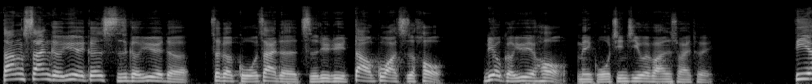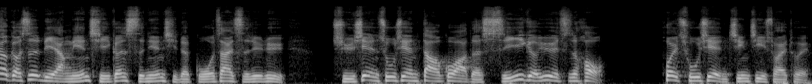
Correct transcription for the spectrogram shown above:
当三个月跟十个月的这个国债的殖利率倒挂之后，六个月后美国经济会发生衰退。第二个是两年期跟十年期的国债殖利率曲线出现倒挂的十一个月之后，会出现经济衰退。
